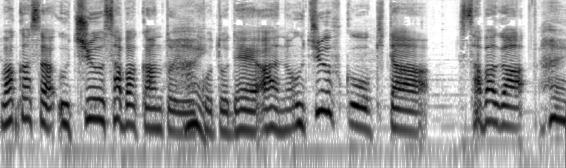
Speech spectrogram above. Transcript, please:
若さ宇宙サバ缶ということで、あの宇宙服を着たサバが。はい、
